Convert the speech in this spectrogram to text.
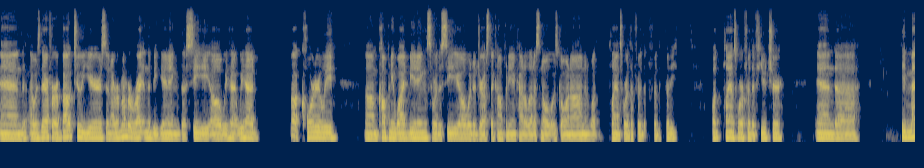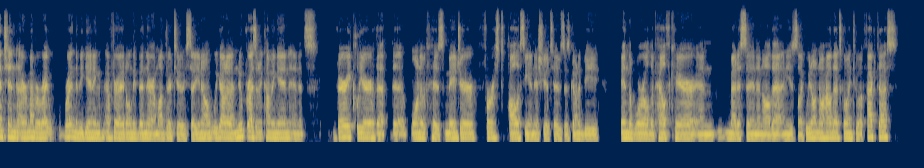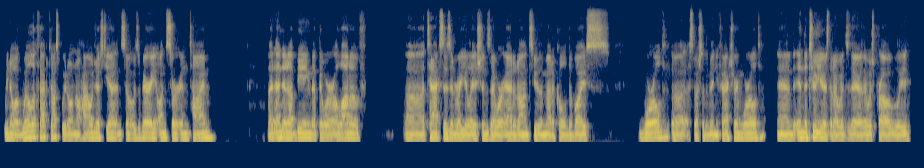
And I was there for about two years. And I remember right in the beginning, the CEO we had we had about quarterly um, company-wide meetings where the CEO would address the company and kind of let us know what was going on and what plans were the, for the for the, for the what plans were for the future. And uh, he mentioned, I remember right right in the beginning, after I had only been there a month or two, he said, you know, we got a new president coming in, and it's very clear that the, one of his major first policy initiatives is going to be in the world of healthcare and medicine and all that. And he's like, we don't know how that's going to affect us we know it will affect us, but we don't know how just yet. And so it was a very uncertain time. It ended up being that there were a lot of uh, taxes and regulations that were added onto the medical device world, uh, especially the manufacturing world. And in the two years that I was there, there was probably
